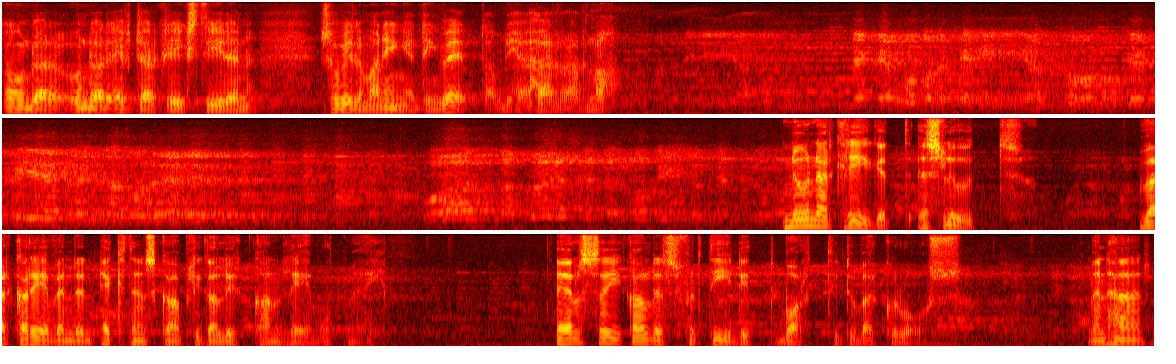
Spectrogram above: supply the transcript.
och under, under efterkrigstiden så ville man ingenting veta av de här herrarna. Nu när kriget är slut verkar även den äktenskapliga lyckan le mot mig. Elsa gick alldeles för tidigt bort i tuberkulos. Men här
